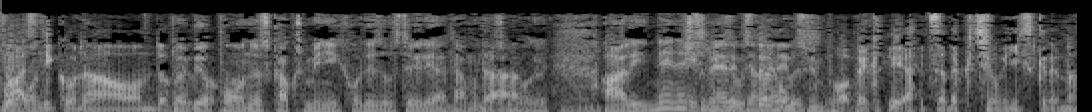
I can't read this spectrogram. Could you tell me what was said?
plastiku na da, ovom dok To je bio ponos kako smo mi njih ovde zaustavili, a tamo Da. nismo mogli. Ali ne, nešto ne rekli, zaustavili, ne nego mogu smo im da- pobegli, ajde sad ako ćemo iskreno.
